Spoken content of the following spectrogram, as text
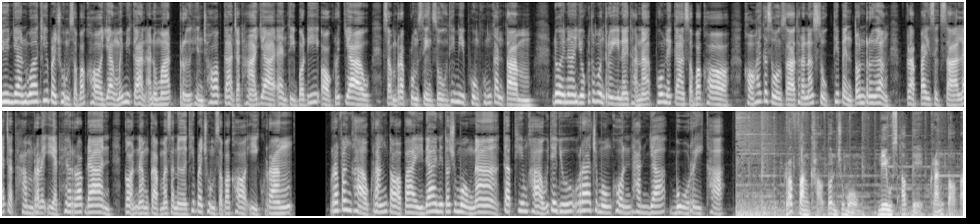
ยืนยันว่าที่ประชุมสบคยังไม่มีการอนุมัติหรือเห็นชอบการจัดหายาแอนติบอดีออกฤทธิ์ยาวสำหรับกลุ่มเสี่ยงสูงที่มีภูมิคุ้มกันต่ำ โดยนายกรัฐมนตรีในฐานะผู้ในการสบคขอให้กระทรวงสาธารณสุขที่เป็นต้นเรื่อง กลับไปศึกษาและจัดทำรายละเอียดให้รอบด้าน ก่อนนำกลับมาเสนอที่ประชุมสบคอีกครั้งรับฟังข่าวครั้งต่อไปได้ในต้นชั่วโมงหน้า กับทีมข่าววิทยุราชมงคลธัญบุรีค่ะ รับฟังข่าวต้นชั่วโมง News อัปเดตครั้งต่อไป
